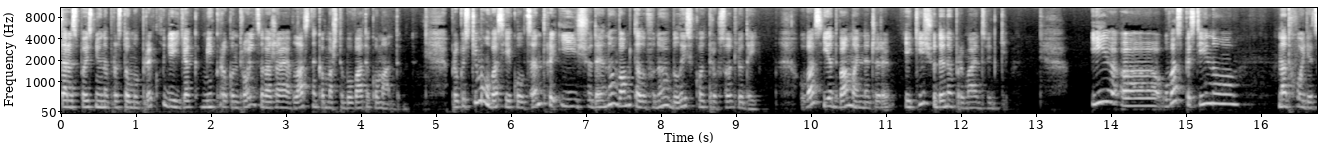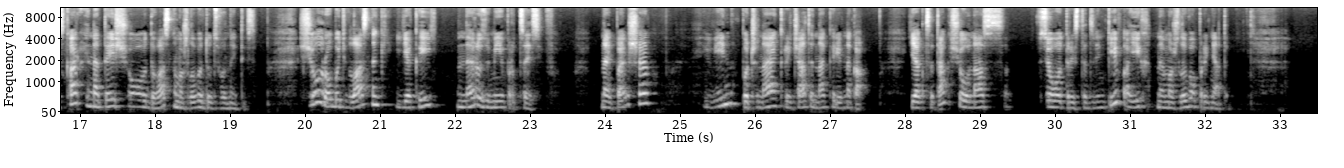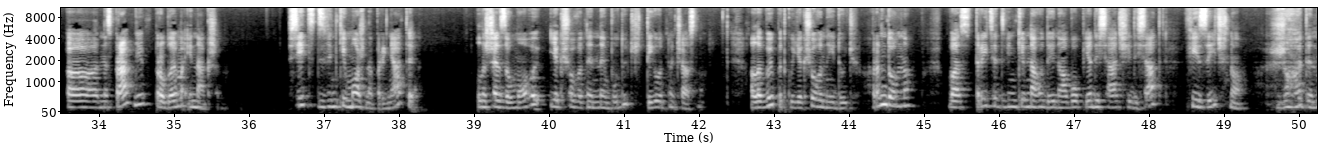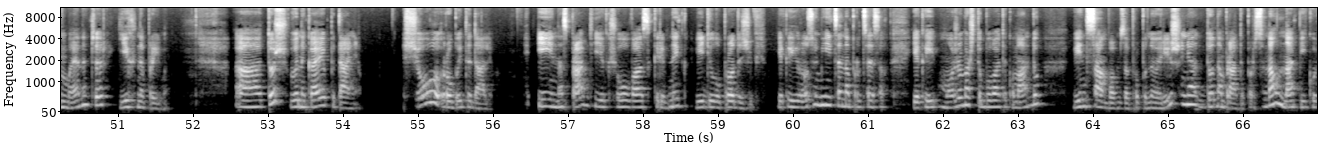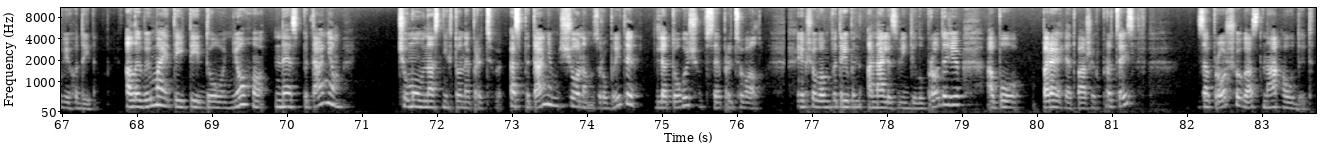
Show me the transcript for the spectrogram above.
Зараз поясню на простому прикладі, як мікроконтроль заважає власникам масштабувати команди. Припустімо, у вас є кол-центр, і щоденно вам телефонує близько 300 людей. У вас є два менеджери, які щоденно приймають дзвінки. І е, у вас постійно надходять скарги на те, що до вас неможливо додзвонитись. Що робить власник, який не розуміє процесів? Найперше, він починає кричати на керівника. Як це так, що у нас всього 300 дзвінків, а їх неможливо прийняти? Е, насправді проблема інакша. Всі ці дзвінки можна прийняти лише за умови, якщо вони не будуть йти одночасно. Але в випадку, якщо вони йдуть рандомно, у вас 30 дзвінків на годину або 50-60, фізично жоден менеджер їх не прийме. А, Тож виникає питання, що робити далі? І насправді, якщо у вас керівник відділу продажів, який розуміється на процесах, який може масштабувати команду, він сам вам запропонує рішення донабрати персонал на пікові години. Але ви маєте йти до нього не з питанням, чому у нас ніхто не працює, а з питанням, що нам зробити для того, щоб все працювало. Якщо вам потрібен аналіз відділу продажів або перегляд ваших процесів, запрошую вас на аудит.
